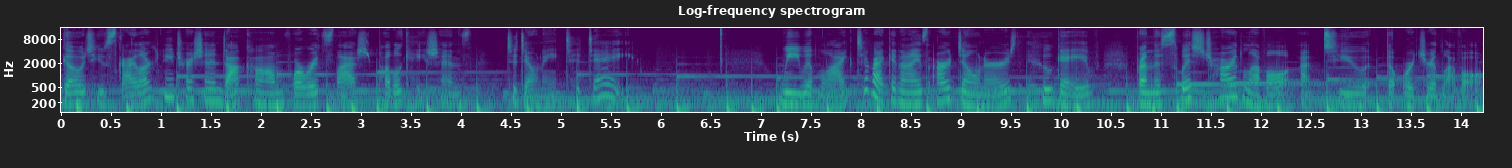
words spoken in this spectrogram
Go to skylarknutrition.com forward slash publications to donate today. We would like to recognize our donors who gave from the Swiss chard level up to the orchard level.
